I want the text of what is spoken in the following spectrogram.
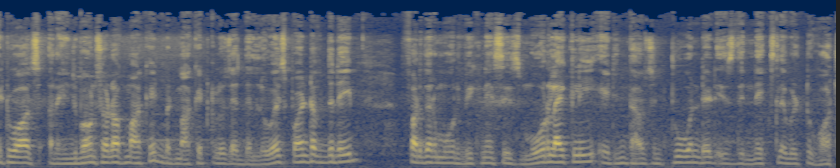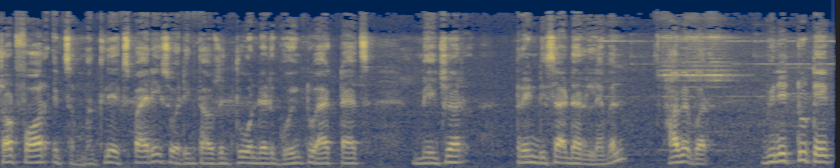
It was a range bound sort of market, but market closed at the lowest point of the day. Furthermore, weakness is more likely. 18,200 is the next level to watch out for. It's a monthly expiry, so 18,200 going to act as major trend decider level. However, we need to take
